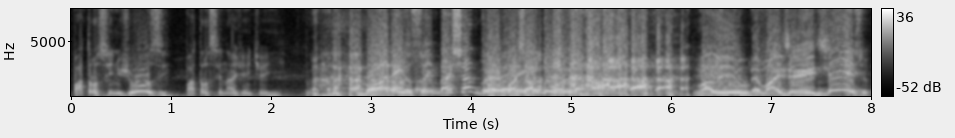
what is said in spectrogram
patrocínio Josi, patrocina a gente aí. Bora, eu sou embaixadora. É, embaixadora. Valeu. Até mais, gente. Beijo.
